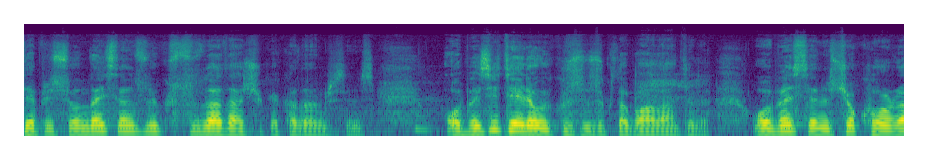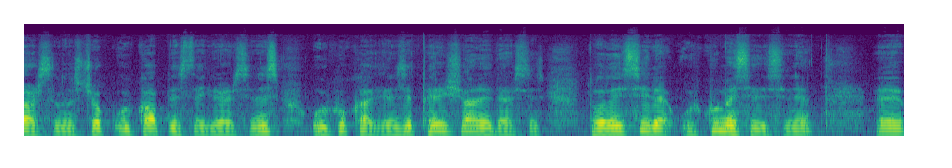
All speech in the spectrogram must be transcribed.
Depresyondaysanız uykusuzluğa daha çok yakalanırsınız. Obeziteyle uykusuzluk da bağlantılı. Obezseniz çok horlarsınız, çok uyku apnesine girersiniz. Uyku kalitenizi perişan edersiniz. Dolayısıyla uyku meselesini e,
